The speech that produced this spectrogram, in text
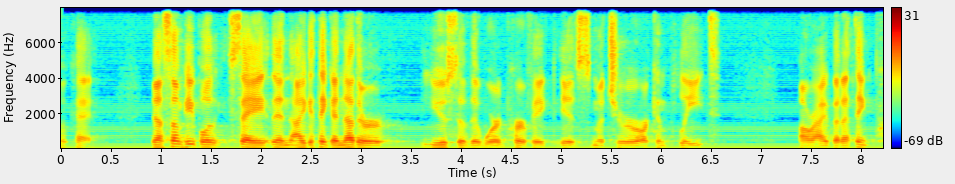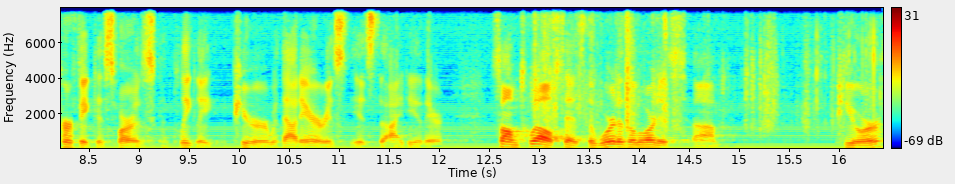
Okay. Now, some people say, then I think another use of the word perfect is mature or complete. All right, but I think perfect, as far as completely pure, without error, is, is the idea there. Psalm 12 says, The word of the Lord is um, pure.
